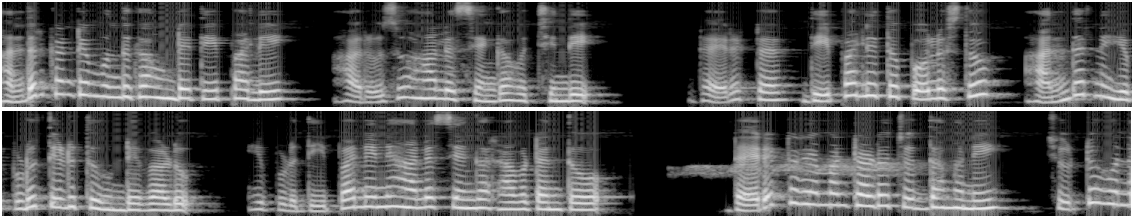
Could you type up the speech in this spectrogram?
అందరికంటే ముందుగా ఉండే దీపాలి ఆ రోజు ఆలస్యంగా వచ్చింది. డైరెక్టర్ దీపాలితో పోలుస్తూ అందరినీ ఎప్పుడూ తిడుతూ ఉండేవాడు. ఇప్పుడు దీపాలిని ఆలస్యంగా రావటంతో డైరెక్టర్ ఏమంటాడో చూద్దామని చుట్టూ ఉన్న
